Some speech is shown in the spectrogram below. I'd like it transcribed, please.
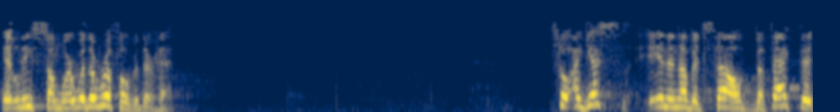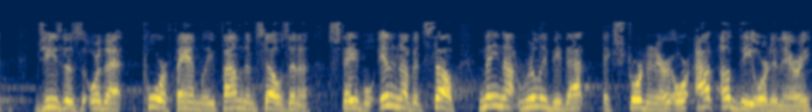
at least somewhere with a roof over their head. So I guess in and of itself, the fact that Jesus or that poor family found themselves in a stable in and of itself may not really be that extraordinary or out of the ordinary.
